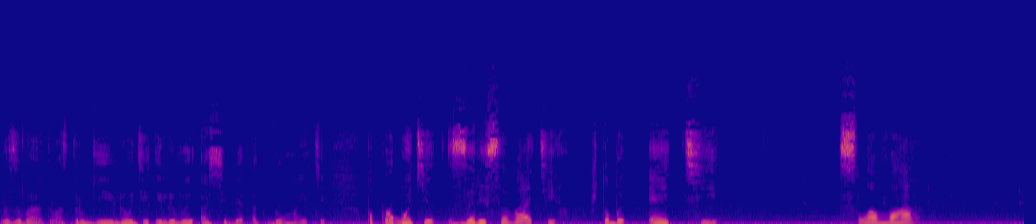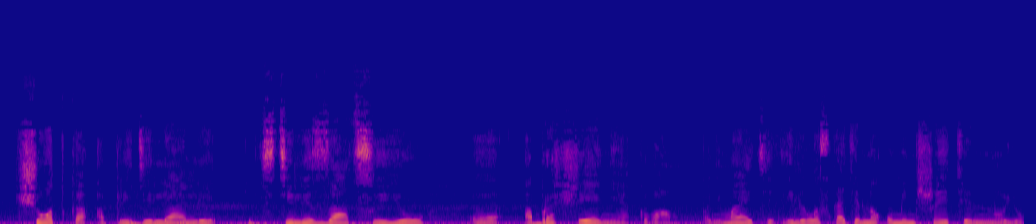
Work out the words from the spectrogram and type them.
называют вас другие люди, или вы о себе так думаете, попробуйте зарисовать их, чтобы эти слова четко определяли стилизацию э, обращения к вам понимаете? Или ласкательно-уменьшительную,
